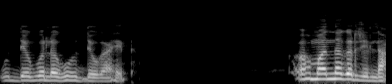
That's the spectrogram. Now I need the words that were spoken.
उद्योग व लघुउद्योग आहेत. अहमदनगर जिल्हा.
